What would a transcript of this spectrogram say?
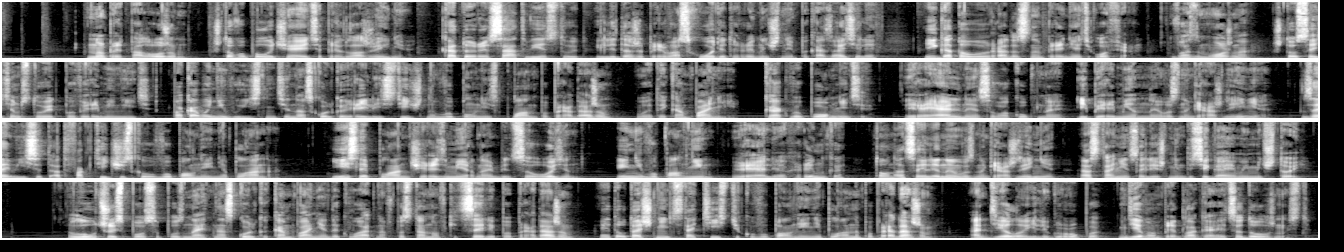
Но предположим, что вы получаете предложение, которое соответствует или даже превосходит рыночные показатели и готовы радостно принять офер. Возможно, что с этим стоит повременить, пока вы не выясните, насколько реалистично выполнить план по продажам в этой компании. Как вы помните, реальное совокупное и переменное вознаграждение зависит от фактического выполнения плана. Если план чрезмерно амбициозен, и невыполним в реалиях рынка, то нацеленное вознаграждение останется лишь недосягаемой мечтой. Лучший способ узнать, насколько компания адекватна в постановке целей по продажам, это уточнить статистику выполнения плана по продажам, отдела или группы, где вам предлагается должность.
